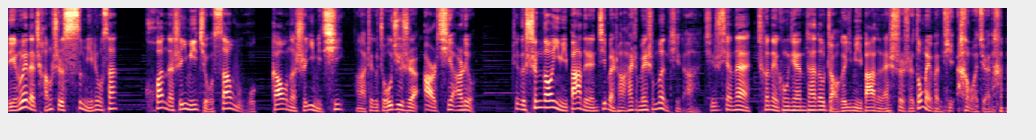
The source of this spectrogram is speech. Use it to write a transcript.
领锐的长是四米六三。宽呢是一米九三五，高呢是一米七啊，这个轴距是二七二六，这个身高一米八的人基本上还是没什么问题的啊。其实现在车内空间，他都找个一米八的来试试都没问题啊，我觉得。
